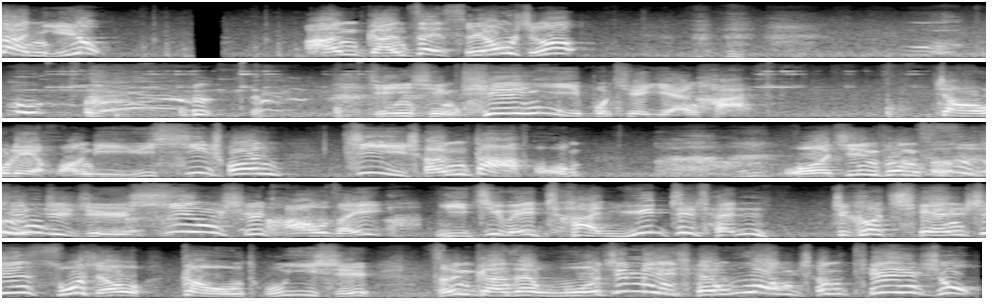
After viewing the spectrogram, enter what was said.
啖你肉？安敢在此饶舌？今幸天意不绝严汉，昭烈皇帝于西川继承大统。我今奉四军之旨，兴师讨贼。你既为产于之臣，只可潜身所守，苟图一时，怎敢在我军面前妄称天数？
